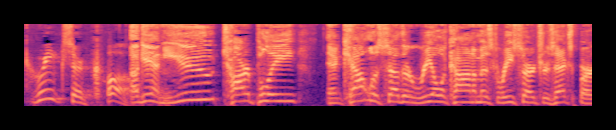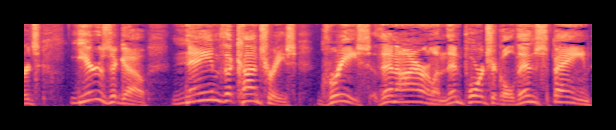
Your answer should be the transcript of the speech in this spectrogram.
Greeks are cooked. Again, you, Tarpley, and countless other real economists, researchers, experts, years ago, named the countries, Greece, then Ireland, then Portugal, then Spain,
